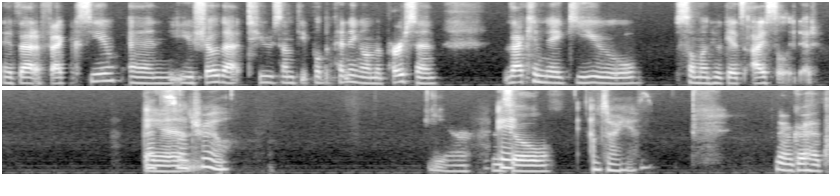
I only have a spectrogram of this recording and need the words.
If that affects you and you show that to some people, depending on the person, that can make you someone who gets isolated. That's And- so true. Yeah. And It- so, I'm sorry, yes. no, go ahead.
